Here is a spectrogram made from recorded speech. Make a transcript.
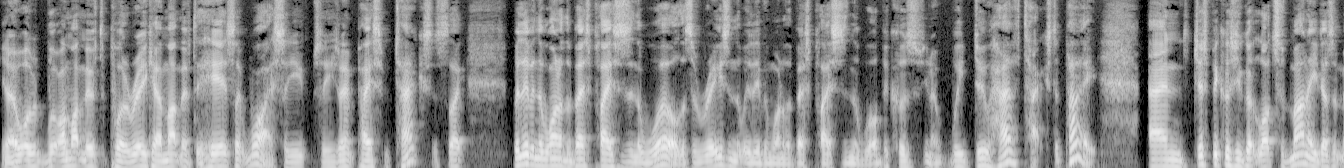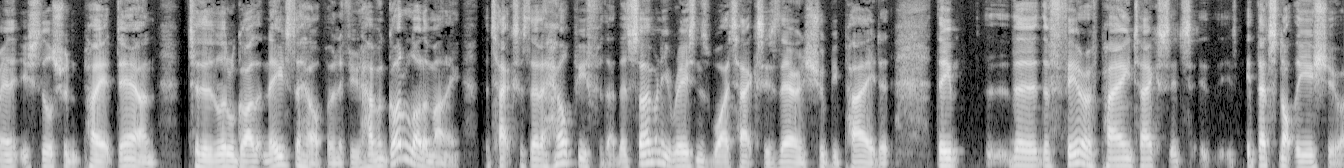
you know, I might move to Puerto Rico, I might move to here. It's like why? So you so you don't pay some tax? It's like we live in the one of the best places in the world. There's a reason that we live in one of the best places in the world because you know we do have tax to pay, and just because you've got lots of money doesn't mean that you still shouldn't pay it down to the little guy that needs the help. And if you haven't got a lot of money, the tax is there to help you for that. There's so many reasons why tax is there and should be paid. The the the fear of paying tax it's it, it, that's not the issue.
